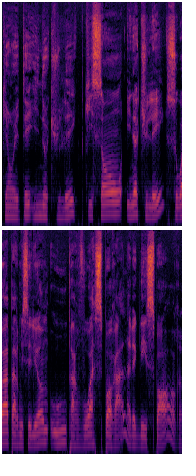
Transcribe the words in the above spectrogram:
qui ont été inoculés. Qui sont inoculés, soit par mycélium ou par voie sporale, avec des spores.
